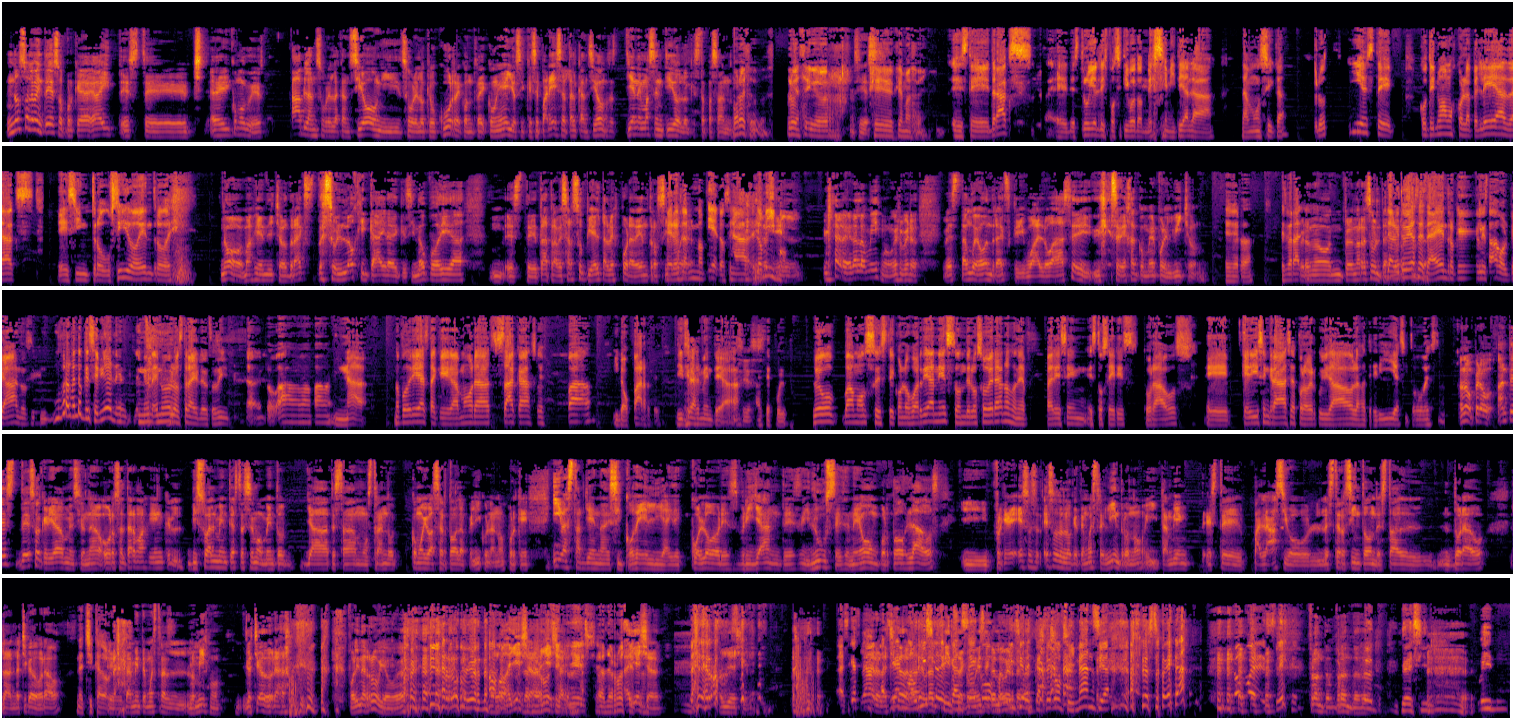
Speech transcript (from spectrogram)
No solamente eso, porque hay este hay como que hablan sobre la canción y sobre lo que ocurre contra- con ellos y que se parece a tal canción. O sea, tiene más sentido lo que está pasando. Por eso, sigue, Así es. ¿qué, ¿qué más hay? este, Drax eh, destruye el dispositivo donde se emitía la, la música, y este, continuamos con la pelea, Drax es introducido dentro de, No, más bien dicho, Drax, su lógica era de que si no podía mm, este, atravesar su piel, tal vez por adentro sí. pero es la misma piel, o sea, es lo mismo. El- claro, era lo mismo, pero es tan huevón Drax que igual lo hace y se deja comer por el bicho. Es verdad. Es verdad. Pero no, pero no resulta. Claro, no tú veías desde adentro que él estaba golpeando. Un fragmento que se vio en, en- en uno de los trailers, así. adentro, y nada. No podría hasta que Gamora saca su espada y lo parte, literalmente, a, es. a este pulpo. Luego vamos este, con los guardianes, son de los soberanos, donde aparecen estos seres dorados, eh, que dicen gracias por haber cuidado las baterías y todo esto. Ah, No, pero antes de eso quería mencionar o resaltar más bien que visualmente hasta ese momento ya te estaba mostrando cómo iba a ser toda la película, ¿no? Porque iba a estar llena de psicodelia y de colores brillantes y luces de neón por todos lados. Y porque eso es, eso es lo que te muestra el intro, ¿no? Y también este palacio, este recinto donde está el, dorado, la, la chica dorado, La chica eh, dorada. también te muestra el- lo mismo. La chica dorada. Paulina Rubio, weón. La rubio, no. No, Ayesha, Las de Rusia, Ayesha. las de Rusia. Ayesha. La de rubio. Ayesha. Así es, Claro, la así chica es, Mauricio Descanseco, Mauricio Descanseco financia a los soberanos. No puede ser. Pronto, pronto. ¿no? Bueno,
